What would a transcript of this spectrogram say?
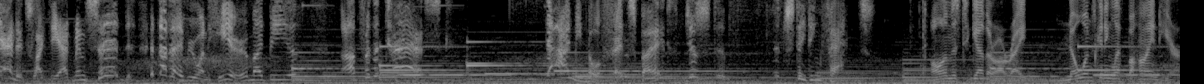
And it's like the admin said. Not everyone here might be uh, up for the task. I mean, no offense by it. Just uh, stating facts. All in this together, all right? No one's getting left behind here.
